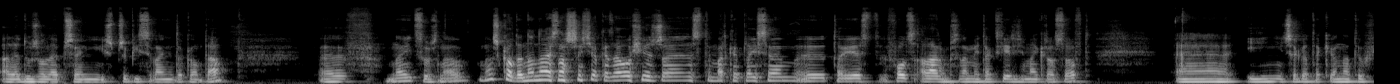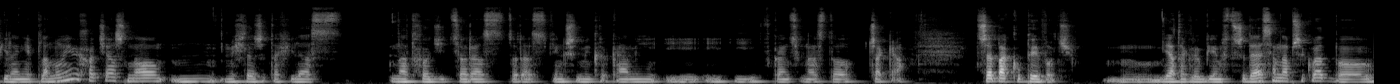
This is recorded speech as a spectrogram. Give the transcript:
ale dużo lepsze niż przypisywanie do konta. E, no i cóż, no, no szkoda. No, no na szczęście okazało się, że z tym marketplace'em y, to jest false alarm, przynajmniej tak twierdzi Microsoft. E, I niczego takiego na tę chwilę nie planuje, chociaż no, mm, myślę, że ta chwila nadchodzi coraz, coraz większymi krokami i, i, i w końcu nas to czeka. Trzeba kupywać. Mm, ja tak robiłem z 3DS-em na przykład, bo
